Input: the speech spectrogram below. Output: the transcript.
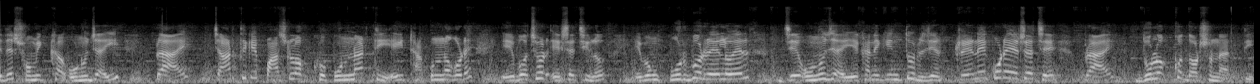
এদের সমীক্ষা অনুযায়ী প্রায় চার থেকে পাঁচ লক্ষ পুণ্যার্থী এই ঠাকুরনগরে এবছর এসেছিল এবং পূর্ব রেলওয়ের যে অনুযায়ী এখানে কিন্তু যে ট্রেনে করে এসেছে প্রায় দু লক্ষ দর্শনার্থী।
